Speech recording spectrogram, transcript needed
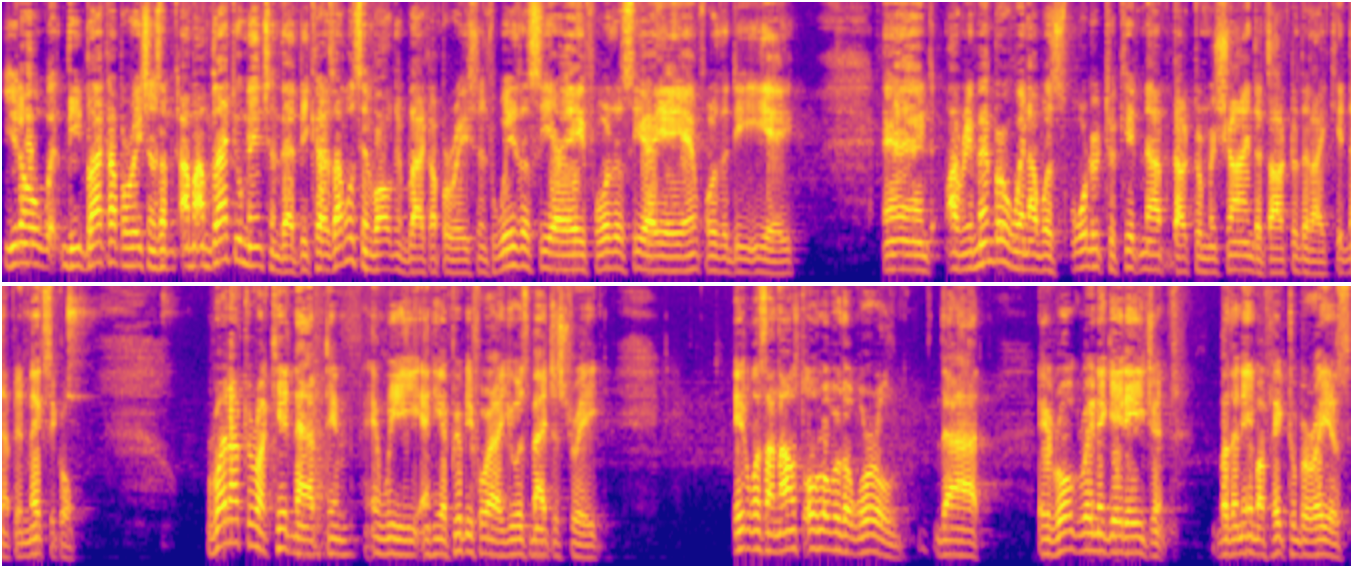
You know, the black operations, I'm, I'm, I'm, glad you mentioned that because I was involved in black operations with the CIA, for the CIA, and for the DEA. And I remember when I was ordered to kidnap Dr. Machain, the doctor that I kidnapped in Mexico. Right after I kidnapped him and we and he appeared before a U.S. magistrate, it was announced all over the world that a rogue renegade agent by the name of Hector Berrellez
